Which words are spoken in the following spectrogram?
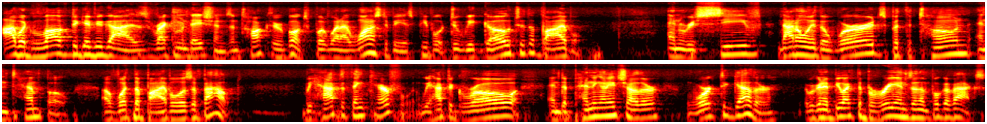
I would love to give you guys recommendations and talk through books, but what I want us to be is people do we go to the Bible and receive not only the words, but the tone and tempo of what the Bible is about? We have to think carefully. We have to grow and, depending on each other, work together. We're going to be like the Bereans in the book of Acts.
